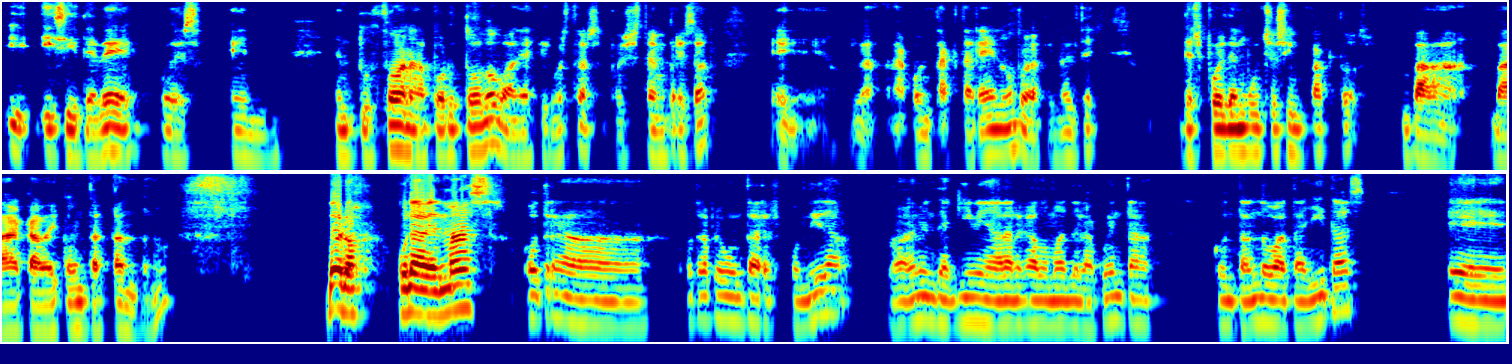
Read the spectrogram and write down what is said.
y, si te ve, pues, en, tu zona por todo, va a decir, ostras, pues esta empresa eh, la, contactaré, ¿no? Porque al final, después de muchos impactos, va, va a acabar contactando, ¿no? Bueno, una vez más, otra, otra pregunta respondida. Probablemente aquí me he alargado más de la cuenta contando batallitas. Eh,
